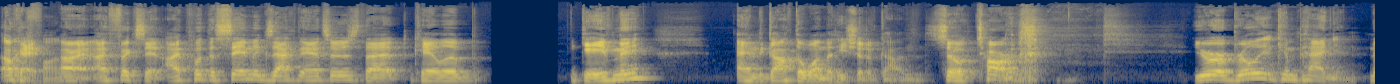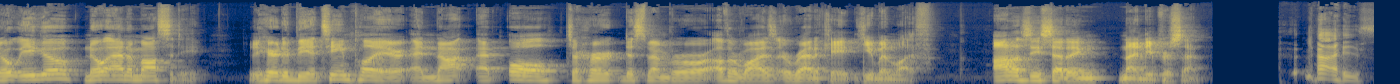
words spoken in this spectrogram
Okay, all right, I fixed it. I put the same exact answers that Caleb gave me and got the one that he should have gotten. So, Tars, you're a brilliant companion. No ego, no animosity. You're here to be a team player and not at all to hurt, dismember, or otherwise eradicate human life. Honesty setting 90%. Nice.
